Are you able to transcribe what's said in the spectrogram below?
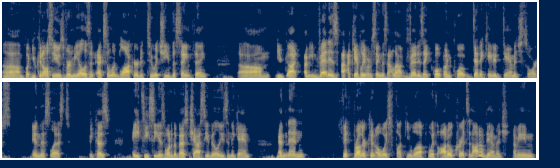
Um, but you can also use Vermeil as an excellent blocker to, to achieve the same thing. Um, you've got, I mean, Ved is, I can't believe I'm saying this out loud. Ved is a quote unquote dedicated damage source in this list because ATC is one of the best chassis abilities in the game. And then Fifth Brother can always fuck you up with auto crits and auto damage. I mean,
